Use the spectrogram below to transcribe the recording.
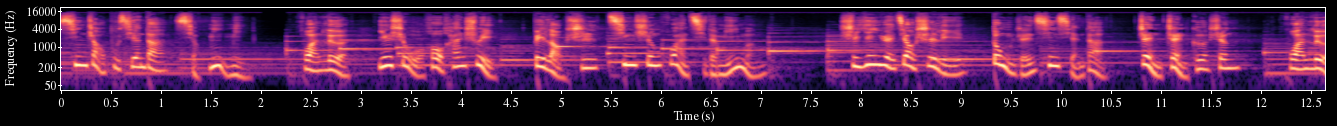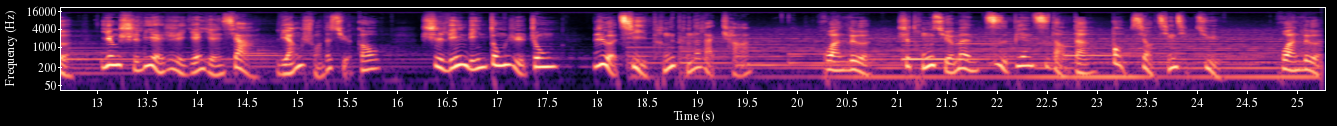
心照不宣的小秘密。欢乐应是午后酣睡，被老师轻声唤起的迷蒙，是音乐教室里动人心弦的阵阵歌声。欢乐应是烈日炎炎下凉爽的雪糕，是凛凛冬日中热气腾腾的奶茶。欢乐是同学们自编自导的爆笑情景剧，欢乐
